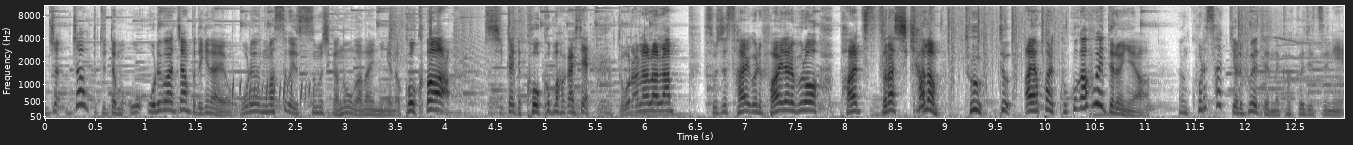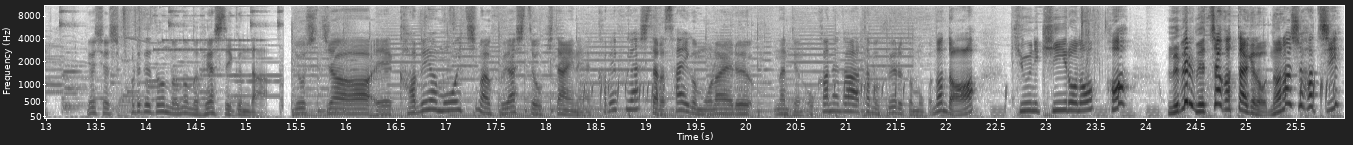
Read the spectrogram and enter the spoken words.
ジャジャンプって言っても俺はジャンプできないよ。俺はまっすぐに進むしか脳がない人間だ。ここはしっかりとここも破壊してドララララそして最後にファイナルブローパンチストラッシュキャノン。トゥトゥ。あやっぱりここが増えてるんや。これさっきより増えてるね確実に。よしよしこれでどんどんどんどん増やしていくんだ。よしじゃあ、えー、壁はもう1枚増やしておきたいね。壁増やしたら最後もらえるなんていうのお金が多分増えると思うなんだ？急に金色の？は？レベルめっちゃ上がったやけど。78?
